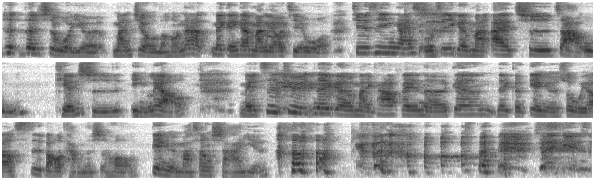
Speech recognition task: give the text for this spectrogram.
认认识我也蛮久了哈，那 Megan 应该蛮了解我，嗯、其实是应该是我是一个蛮爱吃。吃炸物、甜食、饮料，每次去那个买咖啡呢，跟那个店员说我要四包糖的时候，店员马上傻眼。所以你也是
